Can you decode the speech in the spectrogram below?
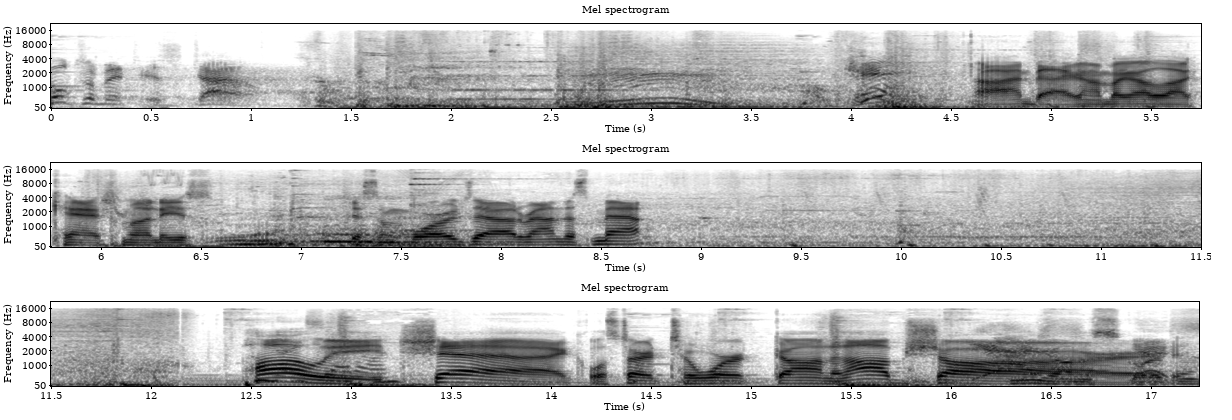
Ultimate is down. Mm. Okay. I'm back. I got a lot of cash monies. Get some wards out around this map. Polly, check. We'll start to work on an I'm going to obshard. Scorpion.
